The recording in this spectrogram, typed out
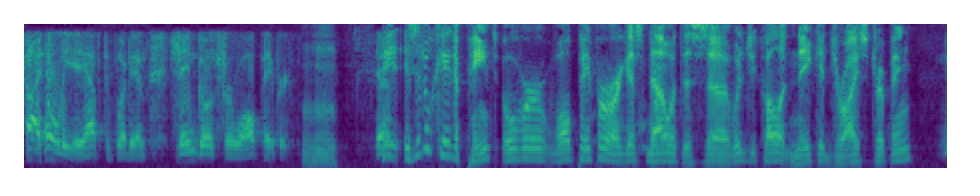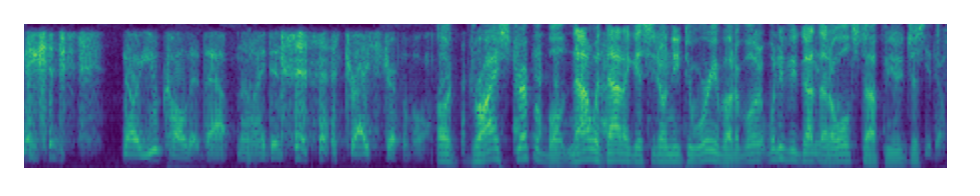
tile that you have to put in. Same goes for wallpaper. Hey, is it okay to paint over wallpaper, or I guess now with this, uh, what did you call it, naked dry stripping? Naked. No, you called it that. No, I didn't. Dry strippable. Oh, dry strippable. now with that, I guess you don't need to worry about it. But what if you've got that old stuff? You just You don't.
